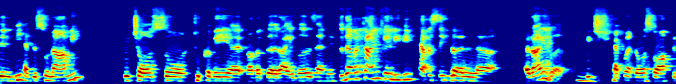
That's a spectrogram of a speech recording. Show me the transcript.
then we had the tsunami, which also took away a lot of the arrivals. And so there were times when we didn't have a single uh, arrival, mm. which happened also after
